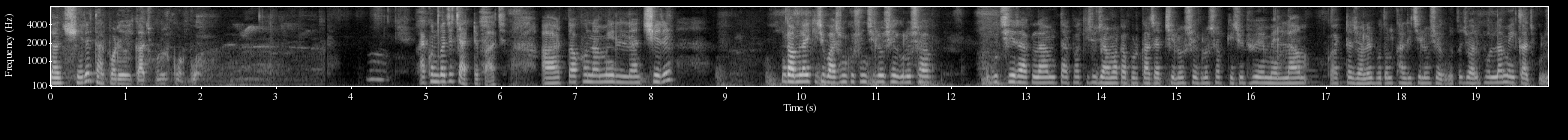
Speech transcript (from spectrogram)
লাঞ্চ সেরে তারপরে ওই কাজগুলো করব। এখন বাজে চারটে পাঁচ। আর তখন আমি লাঞ্চ সেরে গামলায় কিছু বাসন কুসন ছিল সেগুলো সব গুছিয়ে রাখলাম, তারপর কিছু জামা কাপড় কাচার ছিল, সেগুলো সব কিছু ধুয়ে মেললাম, কয়েকটা জলের বোতল খালি ছিল, সেগুলো তো জল ভরলাম, এই কাজগুলো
